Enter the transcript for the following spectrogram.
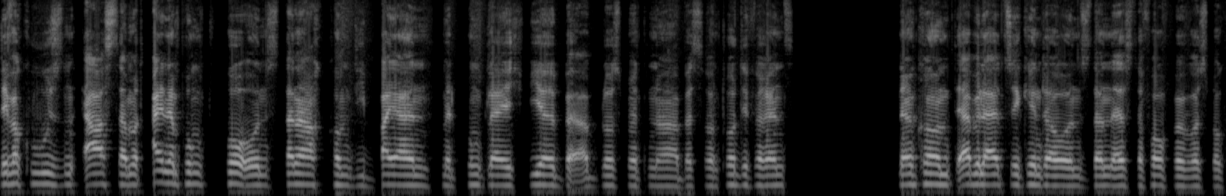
Leverkusen erster mit einem Punkt vor uns. Danach kommen die Bayern mit punktgleich. Wir bloß mit einer besseren Tordifferenz. Dann kommt RB Leipzig hinter uns, dann erst der VfL Wolfsburg,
